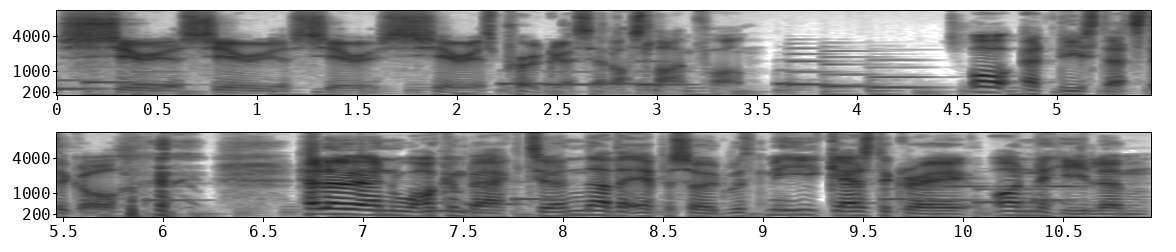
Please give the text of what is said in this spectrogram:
serious, serious, serious, serious progress at our slime farm. Or at least that's the goal. Hello and welcome back to another episode with me, Gaz the Grey, on Nihilum.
